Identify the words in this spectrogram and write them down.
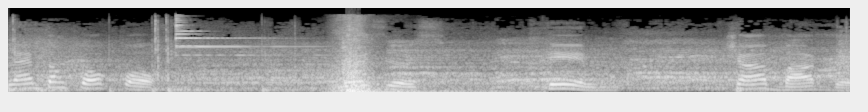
Galantong Pokpok versus Team Chabarde.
